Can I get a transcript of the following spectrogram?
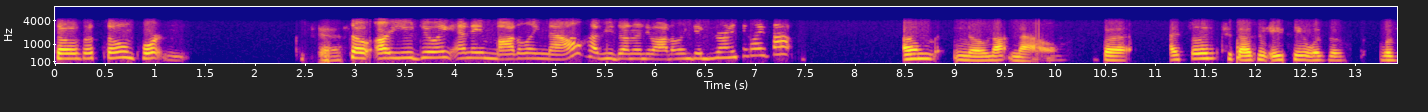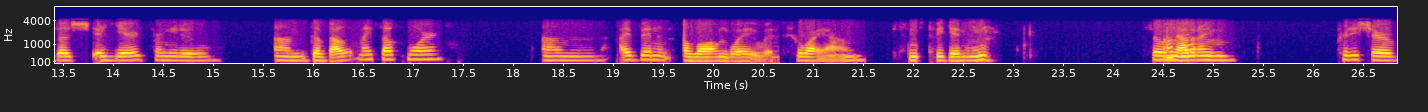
so that's so important Yes. so are you doing any modeling now have you done any modeling gigs or anything like that Um, no, not now. But I feel like 2018 was a was a, a year for me to um develop myself more. Um, I've been a long way with who I am since the beginning. So now that I'm pretty sure of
